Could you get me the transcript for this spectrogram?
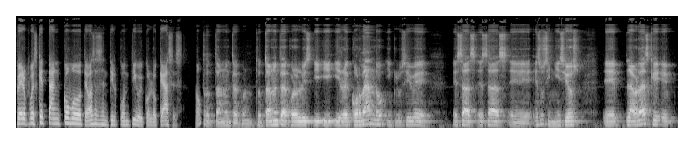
pero pues qué tan cómodo te vas a sentir contigo y con lo que haces. ¿no? Totalmente de acuerdo, totalmente de acuerdo, Luis. Y, recordando inclusive esas, esas, eh, esos inicios, eh, la verdad es que eh,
